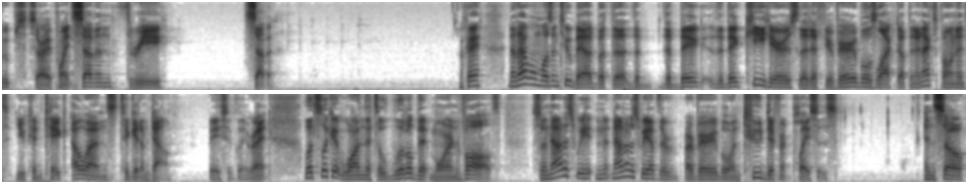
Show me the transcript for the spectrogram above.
oops, sorry, 0.737. Okay, now that one wasn't too bad, but the, the, the, big, the big key here is that if your variable is locked up in an exponent, you can take ln's to get them down, basically, right? Let's look at one that's a little bit more involved. So notice we, now notice we have the, our variable in two different places. And so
